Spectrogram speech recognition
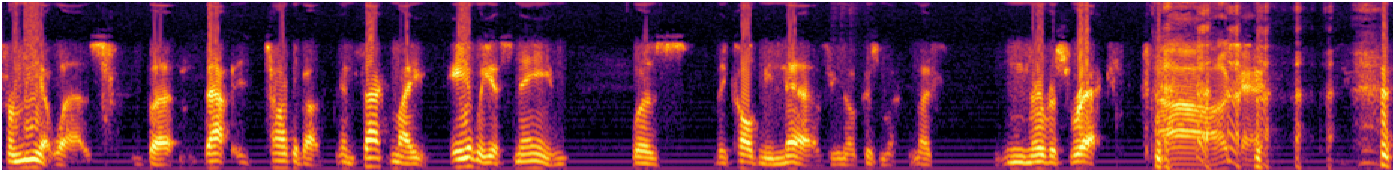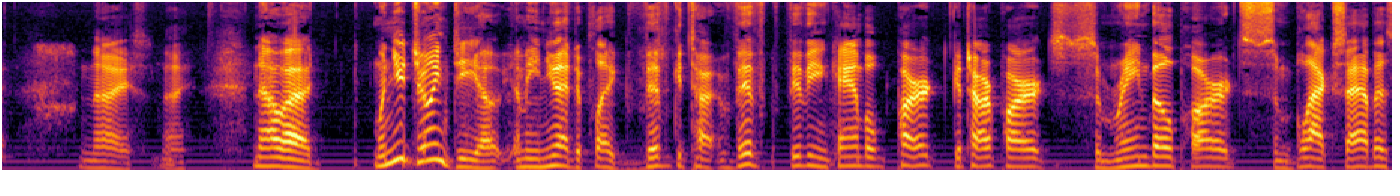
for me, it was. But that talk about. In fact, my alias name was they called me Nev. You know, because my, my nervous wreck. Ah, okay. Nice, nice. Now, uh, when you joined Dio, I mean, you had to play Viv guitar, Viv Vivian Campbell part, guitar parts, some Rainbow parts, some Black Sabbath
